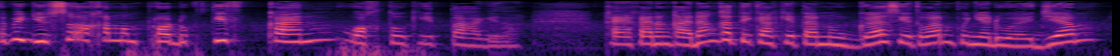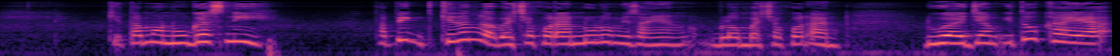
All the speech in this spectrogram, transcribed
Tapi justru akan memproduktifkan waktu kita gitu. Kayak kadang-kadang ketika kita nugas itu kan punya dua jam kita mau nugas nih. Tapi kita nggak baca Quran dulu misalnya belum baca Quran. Dua jam itu kayak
